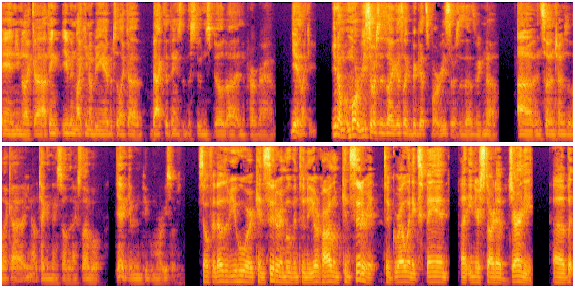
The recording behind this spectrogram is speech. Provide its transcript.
and you know like uh, i think even like you know being able to like uh back the things that the students build uh, in the program yeah like you know more resources like it's like begets more resources as we know um and so in terms of like uh you know taking things to the next level yeah giving people more resources so for those of you who are considering moving to new york harlem consider it to grow and expand uh, in your startup journey uh, but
